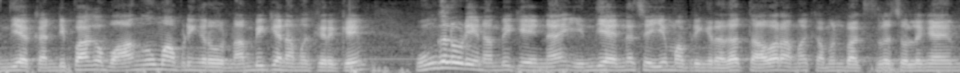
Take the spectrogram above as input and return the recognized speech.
இந்தியா கண்டிப்பாக வாங்கும் அப்படிங்கிற ஒரு நம்பிக்கை நமக்கு இருக்குது உங்களுடைய நம்பிக்கை என்ன? இந்தியா என்ன செய்யும் அப்படிங்கிறத தவறாமல் கமெண்ட் பாக்ஸில் சொல்லுங்கள்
